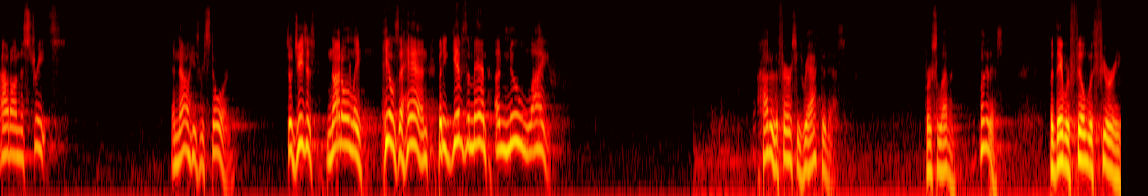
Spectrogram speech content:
out on the streets. And now he's restored. So Jesus not only heals the hand, but he gives the man a new life. How do the Pharisees react to this? Verse 11. Look at this. But they were filled with fury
